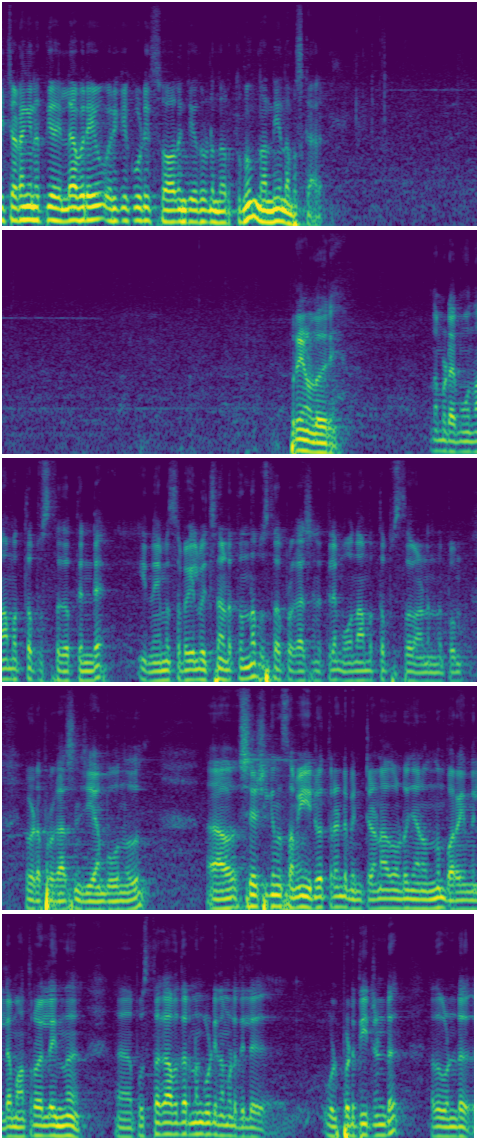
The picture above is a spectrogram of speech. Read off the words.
ഈ ചടങ്ങിനെത്തിയ എല്ലാവരെയും ഒരിക്കൽ കൂടി സ്വാഗതം ചെയ്തുകൊണ്ട് നിർത്തുന്നു. നന്ദി നമസ്കാരം. പ്രിയമുള്ളവരെ നമ്മുടെ മൂന്നാമത്തെ പുസ്തകത്തിന്റെ ഈ നിയമസഭയിൽ വെച്ച് നടത്തുന്ന പുസ്തക പ്രകാശനത്തിലെ മൂന്നാമത്തെ പുസ്തകമാണ് ഇന്നിപ്പം ഇവിടെ പ്രകാശനം ചെയ്യാൻ പോകുന്നത്. ശേഷിക്കുന്ന സമയം ഇരുപത്തിരണ്ട് മിനിറ്റാണ്. അതുകൊണ്ട് ഞാനൊന്നും പറയുന്നില്ല. മാത്രമല്ല ഇന്ന് പുസ്തകാവതരണം കൂടി നമ്മളിതിൽ ഉൾപ്പെടുത്തിയിട്ടുണ്ട്. അതുകൊണ്ട്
